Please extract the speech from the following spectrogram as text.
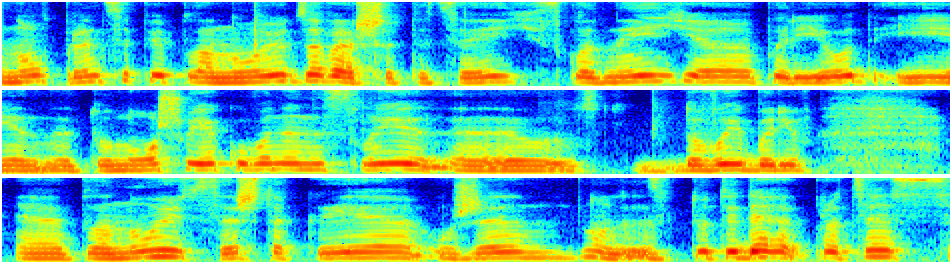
ну, в принципі, планують завершити цей складний е, період і ту ношу, яку вони несли е, до виборів. Планують все ж таки уже, ну, тут іде процес,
